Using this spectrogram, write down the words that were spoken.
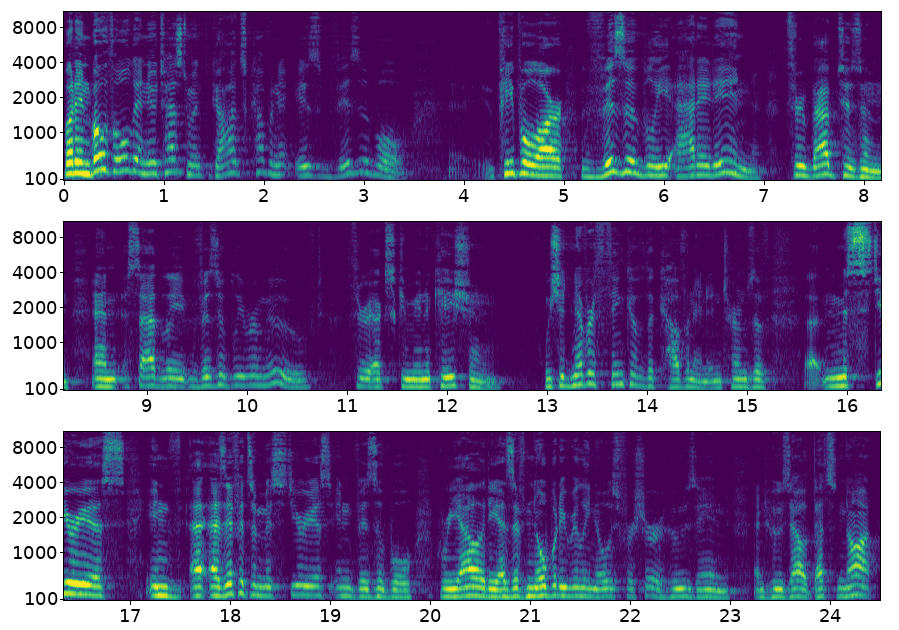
But in both Old and New Testament, God's covenant is visible. People are visibly added in through baptism and sadly, visibly removed through excommunication. We should never think of the covenant in terms of uh, mysterious, in, as if it's a mysterious, invisible reality, as if nobody really knows for sure who's in and who's out. That's not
